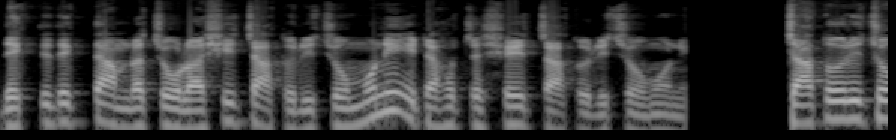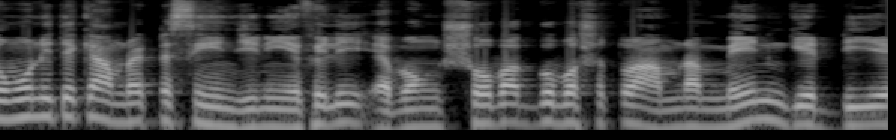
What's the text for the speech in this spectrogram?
দেখতে দেখতে আমরা চলে আসি চাতুরি চৌমনি। এটা হচ্ছে সেই চাতুরি চৌমনি। চাতরি চৌমনি থেকে আমরা একটা সিএনজি নিয়ে ফেলি এবং সৌভাগ্যবশত আমরা মেইন গেট দিয়ে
